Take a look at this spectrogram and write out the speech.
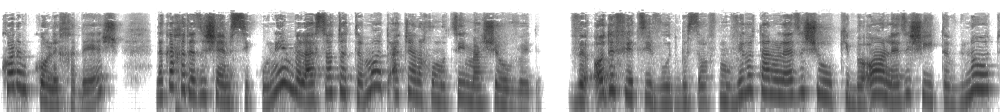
קודם כל לחדש, לקחת איזה שהם סיכונים ולעשות התאמות עד שאנחנו מוצאים מה שעובד. ועודף יציבות בסוף מוביל אותנו לאיזשהו קיבעון, לאיזושהי התאבנות,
